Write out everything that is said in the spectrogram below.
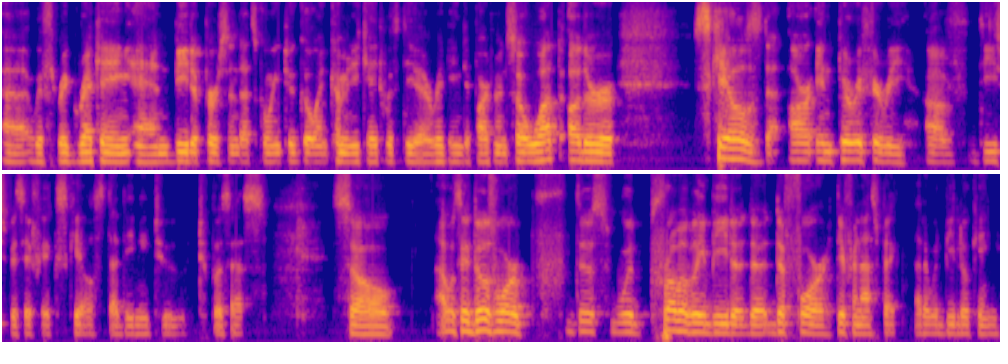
uh, with rig wrecking and be the person that's going to go and communicate with the uh, rigging department. So what other skills that are in periphery of these specific skills that they need to to possess so i would say those were this would probably be the the, the four different aspects that i would be looking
